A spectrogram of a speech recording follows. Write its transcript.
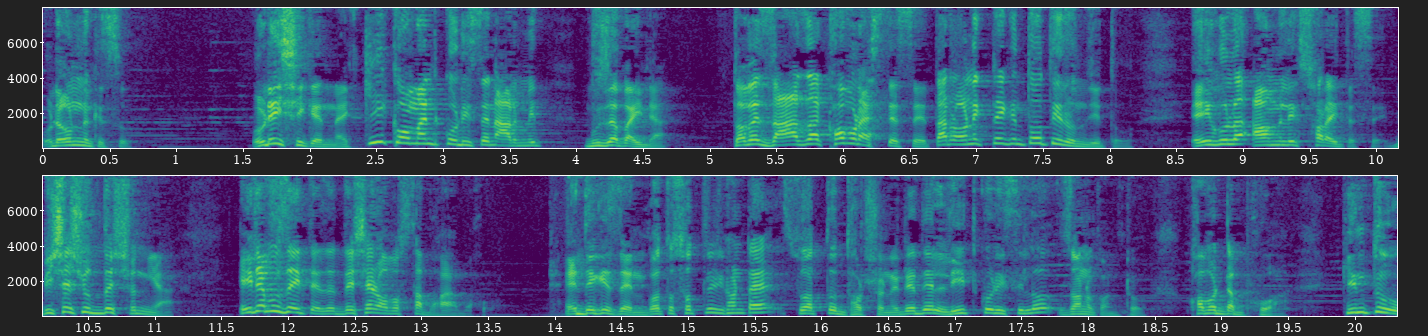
ওটা অন্য কিছু। ওটাই শিখেন নাই। কি কমান্ড করেছেন আর্মি বুঝা পাই না। তবে যা যা খবর আসতেছে, তার অনেকটাই কিন্তু অতিরঞ্জিত। এইগুলো আওয়ামী লীগ ছড়াইতেছে। বিশেষ উদ্দেশ্য নিয়ে। এটা বুঝাইতে যে দেশের অবস্থা ভয়াবহ। এ দেখেছেন, গত ছত্রিশ ঘন্টায় চুয়াত্তর ধর্ষণ। এটা দিয়ে লিড করেছিল জনকণ্ঠ। খবরটা ভুয়া। কিন্তু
